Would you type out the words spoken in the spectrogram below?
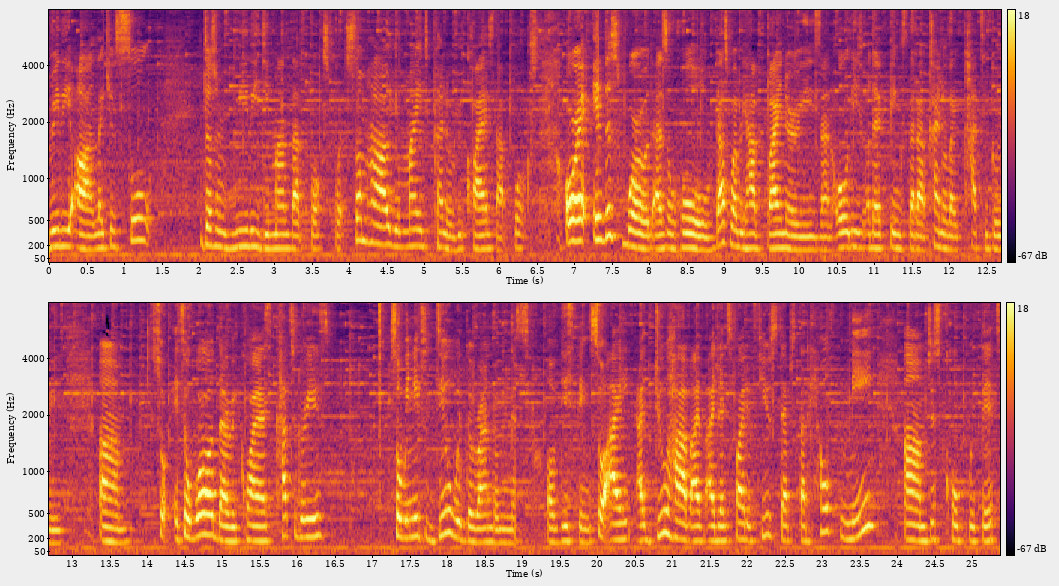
really are. Like your soul doesn't really demand that box but somehow your mind kind of requires that box or in this world as a whole that's why we have binaries and all these other things that are kind of like categories um, so it's a world that requires categories. So we need to deal with the randomness of these things. So I, I do have, I've identified a few steps that help me um, just cope with it,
